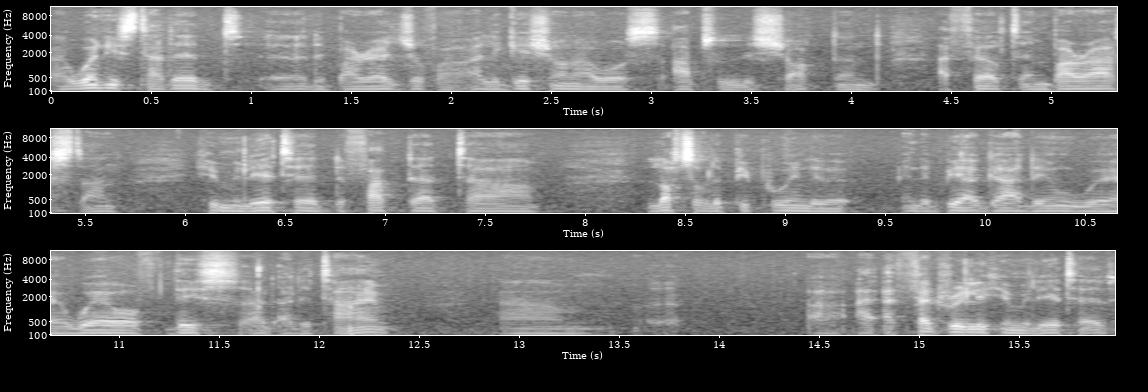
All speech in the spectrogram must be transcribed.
uh, when he started uh, the barrage of allegation, I was absolutely shocked and I felt embarrassed and humiliated. The fact that lots of the people in the in the beer garden were aware of this at, at the time. Um, I, I felt really humiliated.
